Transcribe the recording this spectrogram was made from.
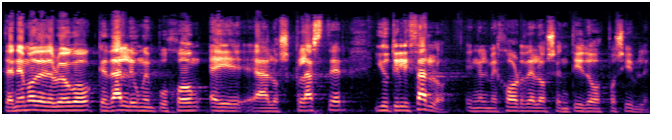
Tenemos desde luego que darle un empujón eh, a los clústeres y utilizarlos en el mejor de los sentidos posibles.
